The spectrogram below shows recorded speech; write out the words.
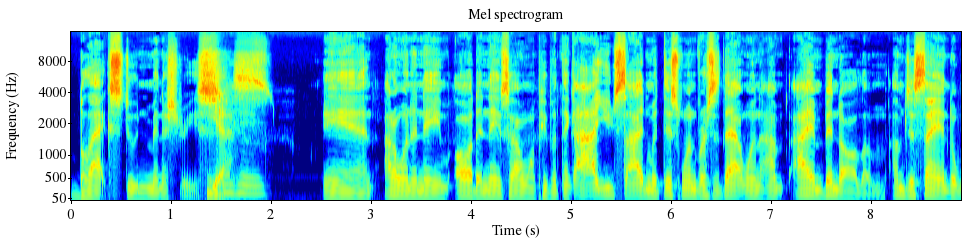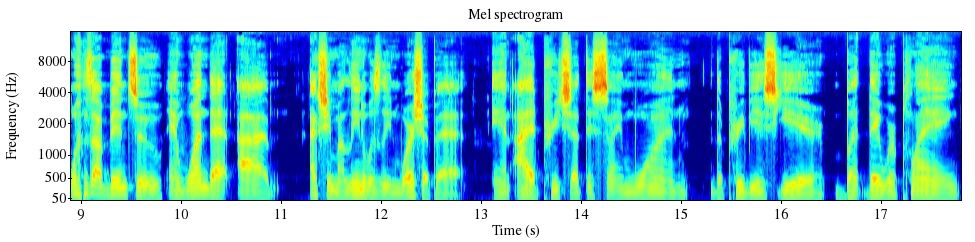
black student ministries Yes. and I don't want to name all the names. So I don't want people to think, ah, you siding with this one versus that one. I'm I haven't been to all of them. I'm just saying the ones I've been to, and one that I actually Malina was leading worship at, and I had preached at this same one the previous year, but they were playing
